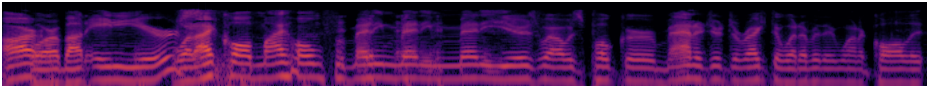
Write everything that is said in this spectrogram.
Our- for about 80 years. What I called my home for many, many, many years, where I was poker manager, director, whatever they want to call it.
